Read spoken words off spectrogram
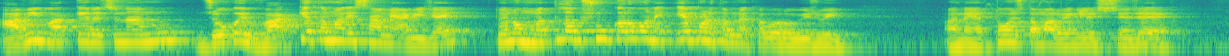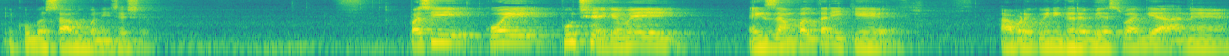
આવી વાક્ય રચનાનું જો કોઈ વાક્ય તમારી સામે આવી જાય, તો એનો મતલબ શું કરવો ને એ પણ તમને ખબર હોવી જોઈએ. અને તો જ તમારું ઇંગ્લિશ છે જે એ ખૂબ જ સારું બની જશે. પછી કોઈ પૂછે કે ભાઈ એક્ઝામ્પલ તરીકે આપણે કોઈની ઘરે બેસવા ગયા અને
